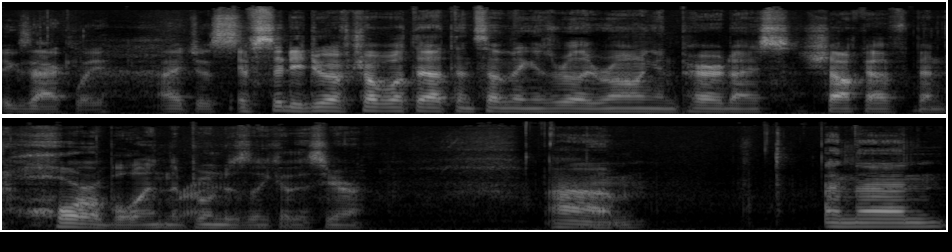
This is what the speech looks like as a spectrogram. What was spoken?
Exactly. I just If City do have trouble with that, then something is really wrong in Paradise. Schalke have been horrible in the Right. Bundesliga this year. Um, and then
